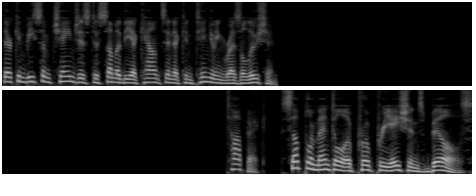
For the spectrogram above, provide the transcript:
There can be some changes to some of the accounts in a continuing resolution. Supplemental appropriations bills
